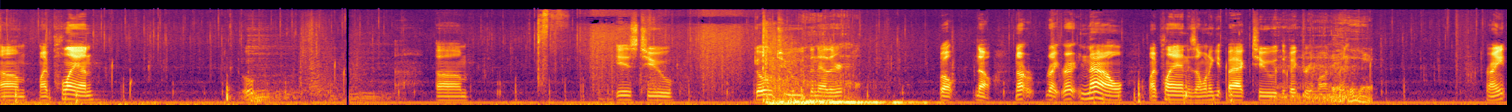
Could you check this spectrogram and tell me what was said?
Um, my plan... Ooh, um, is to go to the nether. Well, no, not right. Right now, my plan is I want to get back to the victory monument. Right?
